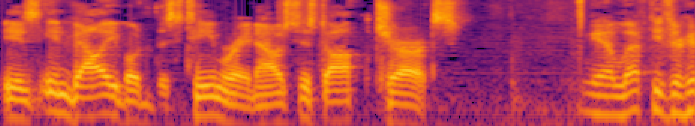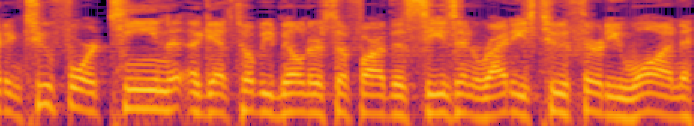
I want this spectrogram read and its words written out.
is invaluable to this team right now. It's just off the charts. Yeah, lefties are hitting 214 against Hoby Milner so far this season. Righties 231.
